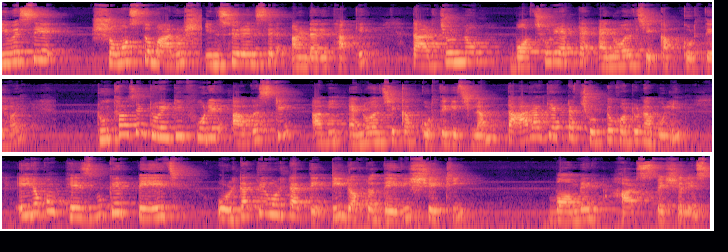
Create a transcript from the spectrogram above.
ইউএসএ সমস্ত মানুষ ইন্স্যুরেন্সের আন্ডারে থাকে। তার জন্য বছরে একটা অ্যানুয়াল চেক করতে হয়। টু থাউজেন্ড টোয়েন্টি ফোরের আগস্টে আমি অ্যানুয়াল চেক আপ করতে গেছিলাম। তার আগে একটা ছোট্ট ঘটনা বলি। এইরকম ফেসবুকের পেজ উল্টাতে উল্টাতে ডক্টর দেবী শেঠি, বম্বের হার্ট স্পেশালিস্ট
